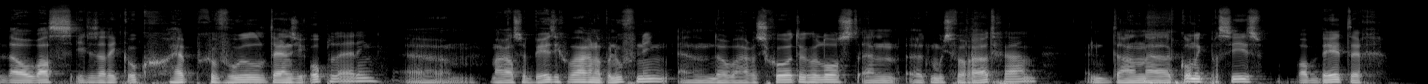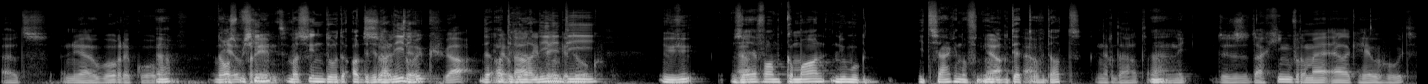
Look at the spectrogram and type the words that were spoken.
dat was iets dat ik ook heb gevoeld tijdens die opleiding. Ehm, maar als we bezig waren op een oefening en er waren schoten gelost en het moest vooruit gaan, dan eh, kon ik precies wat beter uit nu woorden komen. Ja. Dat was misschien, vreemd. misschien door de adrenaline. druk, ja, De adrenaline die-. U zei Ja. van, come on, nu moet ik iets zeggen of nu moet ik dit of dat. Inderdaad. En ik, dus dat ging voor mij eigenlijk heel goed.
